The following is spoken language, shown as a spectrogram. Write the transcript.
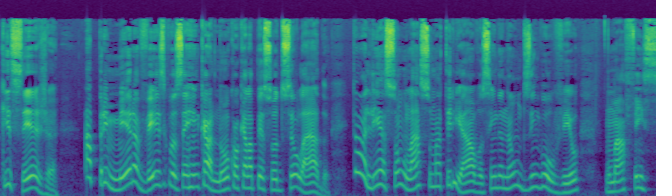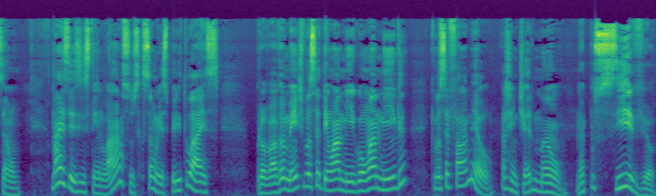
que seja a primeira vez que você reencarnou com aquela pessoa do seu lado. Então ali é só um laço material, você ainda não desenvolveu uma afeição. Mas existem laços que são espirituais. Provavelmente você tem um amigo ou uma amiga que você fala: Meu, a gente é irmão, não é possível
